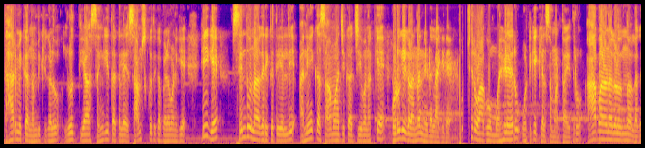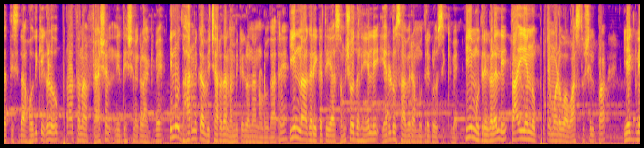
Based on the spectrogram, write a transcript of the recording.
ಧಾರ್ಮಿಕ ನಂಬಿಕೆಗಳು, ನೃತ್ಯ, ಸಂಗೀತ, ಕಲೆ ಸಾಂಸ್ಕೃತಿಕ ಬೆಳವಣಿಗೆ. ಹೀಗೆ ಸಿಂಧು ನಾಗರಿಕತೆಯಲ್ಲಿ ಅನೇಕ ಸಾಮಾಜಿಕ ಜೀವನಕ್ಕೆ ಕೊಡುಗೆಗಳನ್ನು ನೀಡಲಾಗಿದೆ. ಪುರುಷರು ಹಾಗೂ ಮಹಿಳೆಯರು ಒಟ್ಟಿಗೆ ಕೆಲಸ ಮಾಡ್ತಾ ಇದ್ರು. ಆಭರಣಗಳನ್ನು ಲಗತ್ತಿಸಿದ ಹೊದಿಕೆಗಳು ಪುರಾತನ ಫ್ಯಾಷನ್ ನಿರ್ದೇಶನಗಳಾಗಿವೆ. ಇನ್ನು ಧಾರ್ಮಿಕ ವಿಚಾರದ ನಂಬಿಕೆಗಳನ್ನ ನೋಡುವುದಾದ್ರೆ, ಈ ನಾಗರಿಕತೆಯ ಸಂಶೋಧನೆಯಲ್ಲಿ ಎರಡು ಸಾವಿರ ಮುದ್ರೆಗಳು ಸಿಕ್ಕಿವೆ. ಈ ಮುದ್ರೆಗಳಲ್ಲಿ ತಾಯಿಯನ್ನು ಪೂಜೆ ಮಾಡುವ ವಾಸ್ತುಶಿಲ್ಪ, ಯಜ್ಞ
